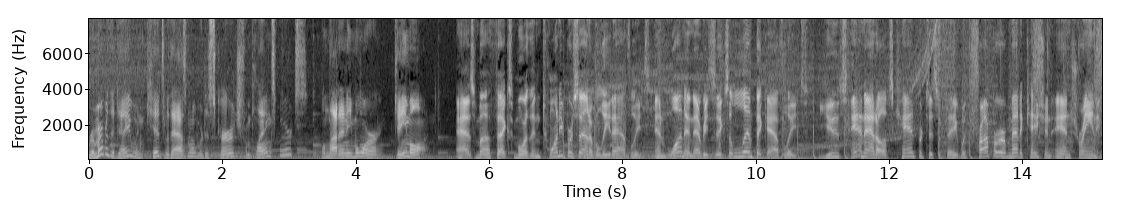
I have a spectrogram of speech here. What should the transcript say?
Remember the day when kids with asthma were discouraged from playing sports? Well, not anymore. Game on. Asthma affects more than 20% of elite athletes and one in every six Olympic athletes. Youths and adults can participate with proper medication and training.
